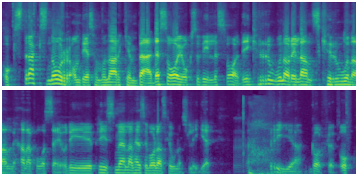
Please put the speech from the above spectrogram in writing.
Och strax norr om det som monarken bär, där sa ju också Wille svar. Det är krona och det är landskronan han har på sig. Och det är ju pris mellan Helsingborg och Landskrona som ligger fria Golfklubb. Och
